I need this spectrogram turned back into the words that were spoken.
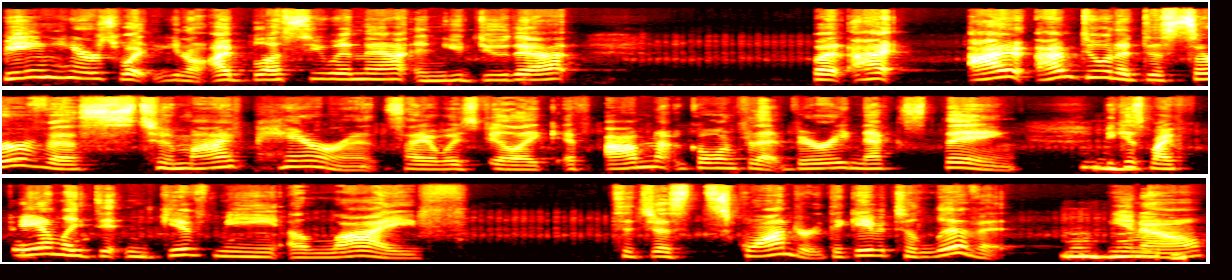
being here is what you know, I bless you in that, and you do that. But I I, I'm doing a disservice to my parents. I always feel like if I'm not going for that very next thing, mm-hmm. because my family didn't give me a life to just squander, it. they gave it to live it, mm-hmm. you know?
